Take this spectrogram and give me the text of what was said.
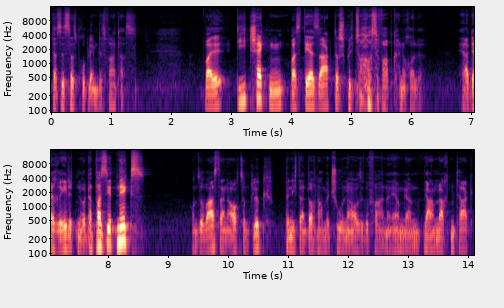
Das ist das Problem des Vaters. Weil die checken, was der sagt, das spielt zu Hause überhaupt keine Rolle. Ja, der redet nur, da passiert nichts. Und so war es dann auch. Zum Glück bin ich dann doch noch mit Schuhen nach Hause gefahren, irgendwann am Nachmittag.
